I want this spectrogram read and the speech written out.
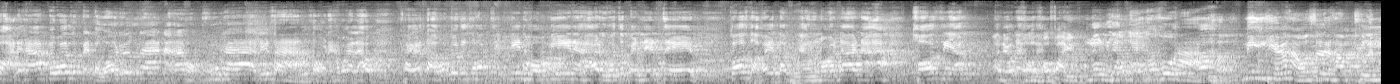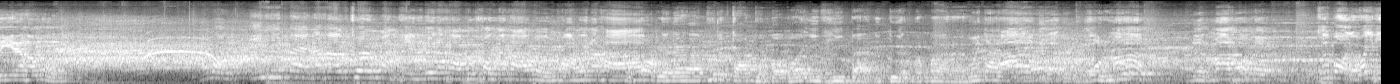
ฝากนะฮะไม่ว่าจะเป็นแบบว่าเรื่องแรกนะฮะของคู่แรกเรื่องสองค่ะคู่สองนะครับว่ากันแล้วใครก็ตามว่าไม่ว่าจะชอบจิมมี่ทอมมี่นะฮะหรือว่าจะเป็นเนทเจนก็สามารถติดตามผลงานของน้องกันได้นะอะขอเสียงะเดี๋ยวขอขอฝ่ายเรื่องหนึงยังไงคครัรับบคุณค่ะนี่คือเฮียมหาวัสดุนะครับคืนนี้นะครับผมครับผม EP แปดนะครับช่วยปั่นเพลงด้วยนะครับทุกคนนะครับผมฝากด้วยนะครัผมบ บอกเลยนะครับผู้จัดการผมบอกว่า EP 8นี่เดือดมากๆนะ โอ้ยตายแล้ได้วเดือดขนลุกเดือดมากเพราะคือบอกเลยว่า EP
